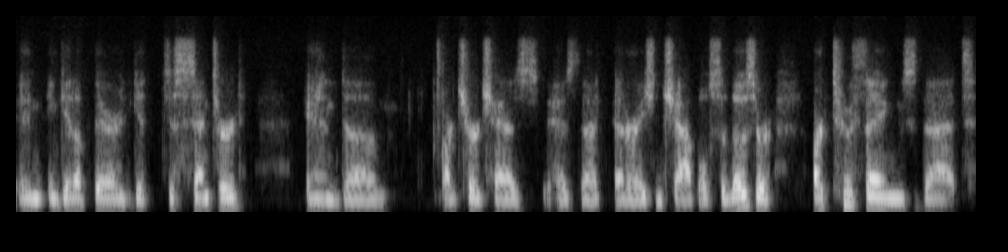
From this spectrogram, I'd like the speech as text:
and, and get up there and get just centered and um, our church has has that adoration chapel. So those are are two things that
